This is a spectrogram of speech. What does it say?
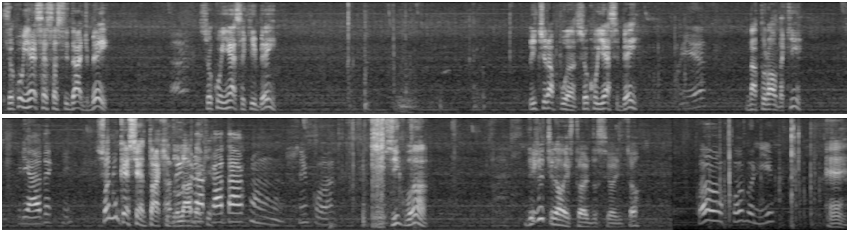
Você conhece essa cidade bem? O senhor conhece aqui bem? Itirapuã, o senhor conhece bem? Conheço. Natural daqui? Criado aqui. O senhor não quer sentar aqui Eu do lado pra aqui? cá tá com 5 anos. Cinco anos? Deixa eu tirar uma história do senhor então. Ficou, ficou bonito. É.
